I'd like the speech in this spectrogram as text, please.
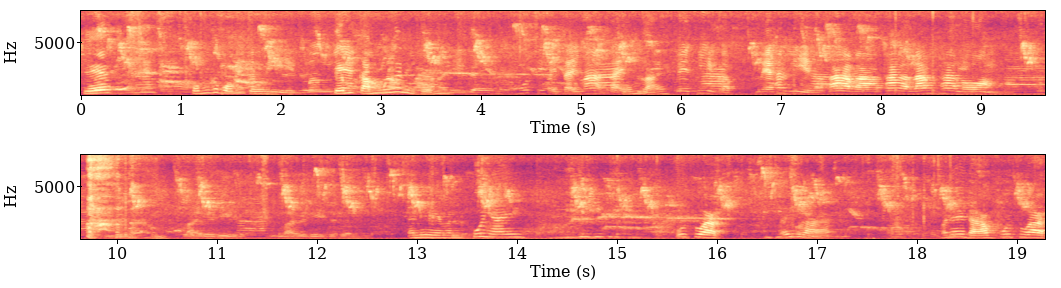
เจ๊ผมก็ผมโกนเต็มกำมือนี่ผม ไปใส่มากใส่ผมหลาย เวทีกับแม่ฮันนี่ล่ะผ้าบาผ้าล่ำผ้ารองหลายเวทีหลายเวทีจะเป็นอันนี้มันผู้ใหญ่ผู้สวดไอ้หล่ะไม่ใช่ดาวผู้สวด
